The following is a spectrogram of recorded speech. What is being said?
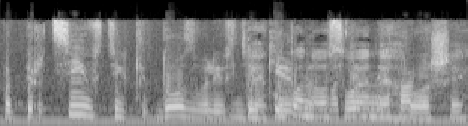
папірців, стільки дозволів, стільки купа нормативних неосвоєних грошей.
